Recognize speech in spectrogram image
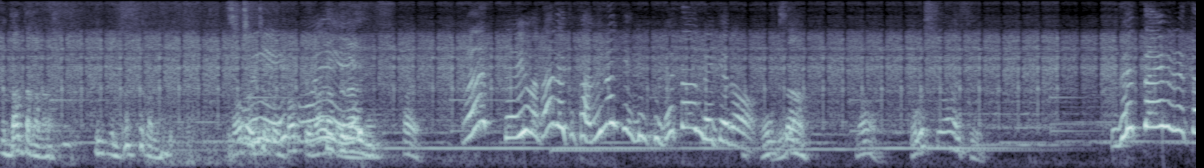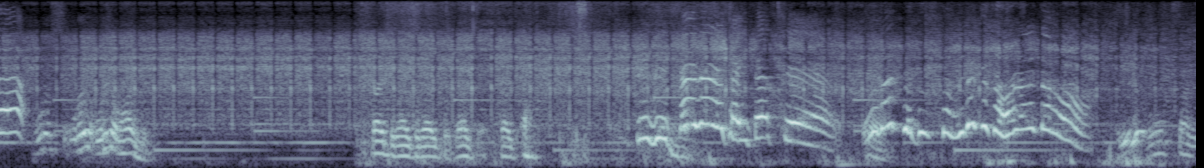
分経ったかな？一分経ったかな？まだ何一分経ってない。経ってない。はい。待って今誰か髪の毛に触れたんだけど大木さん。な、俺知らないですよ。絶対触れた俺、俺、俺じゃないよ。ライトライトライトライトライトあえ絶対誰かいたってえだって私髪の毛触られたもん大木さんや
